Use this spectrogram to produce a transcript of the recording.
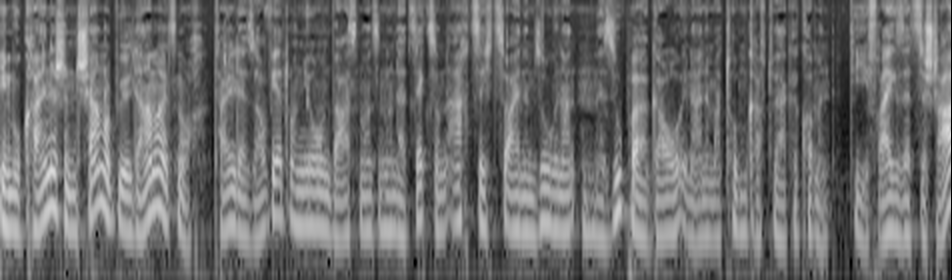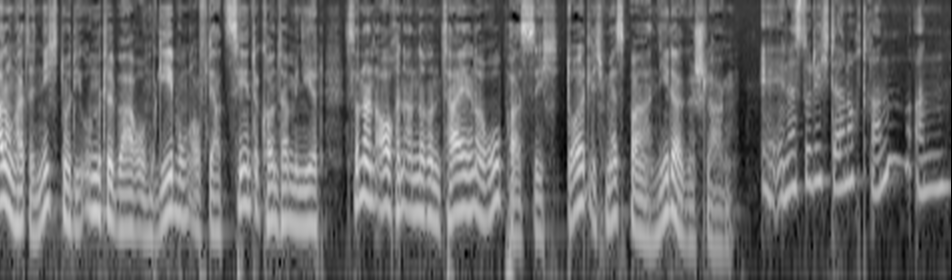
Im ukrainischen Tschernobyl, damals noch Teil der Sowjetunion, war es 1986 zu einem sogenannten Super-GAU in einem Atomkraftwerk gekommen. Die freigesetzte Strahlung hatte nicht nur die unmittelbare Umgebung auf Jahrzehnte kontaminiert, sondern auch in anderen Teilen Europas sich deutlich messbar niedergeschlagen. Erinnerst du dich da noch dran an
